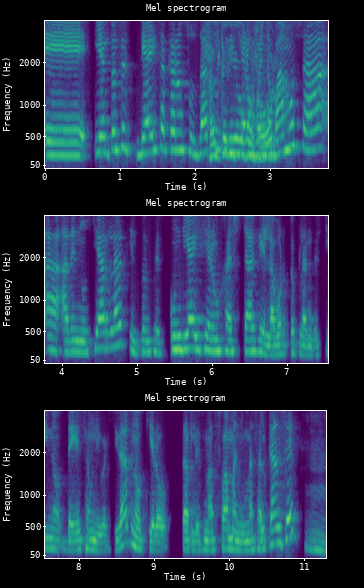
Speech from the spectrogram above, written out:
Eh, y entonces de ahí sacaron sus datos y dijeron, bueno, vamos a, denunciarlas. Y entonces un día hicieron hashtag el aborto clandestino de esa universidad. No quiero darles más fama ni más alcance. Mm.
